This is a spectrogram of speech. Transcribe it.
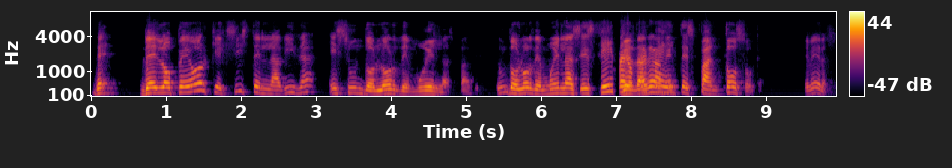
de, de lo peor que existe en la vida es un dolor de muelas, padre. Un dolor de muelas es pero verdaderamente espantoso, de veras.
